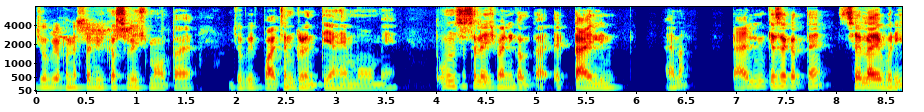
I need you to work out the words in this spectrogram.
जो भी अपने शरीर का श्लेष्मा होता है, जो भी पाचन ग्रंथियाँ हैं मुँह में तो उनसे श्लेष्मा निकलता है। एक टाइलिन, है ना? टाइलिन कैसे करते हैं? Salivary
